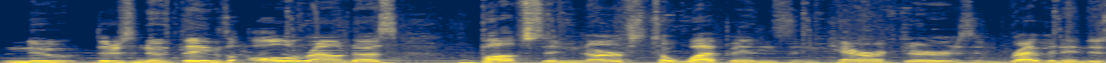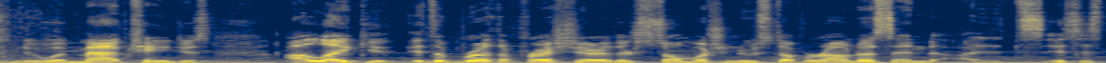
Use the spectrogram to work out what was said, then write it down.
new. there's new things all around us. Buffs and nerfs to weapons and characters, and Revenant is new, and map changes. I like it. It's a breath of fresh air. There's so much new stuff around us, and it's it's just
